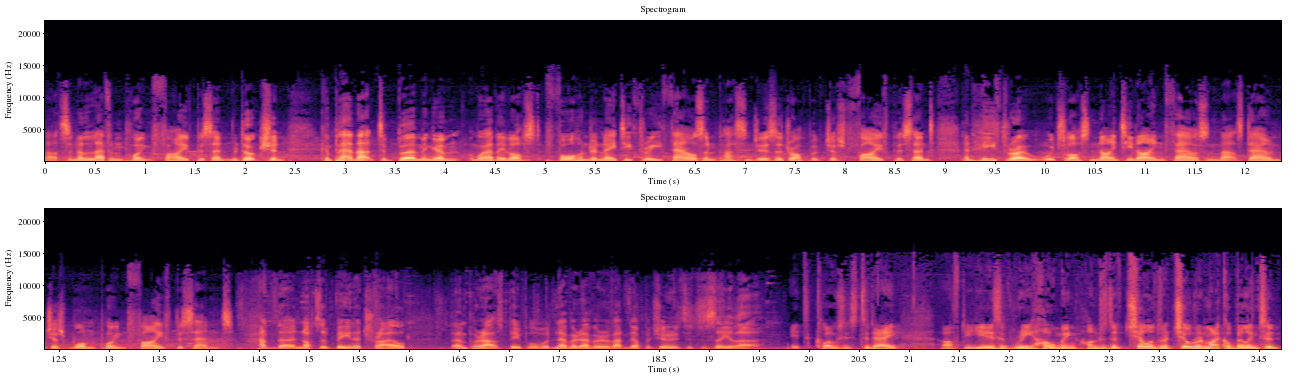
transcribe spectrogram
That's an 11.5% reduction. Compare that to Birmingham, where they lost 483,000 passengers, a drop of just 5%, and Heathrow, which lost 99,000, that's down just 1.5%. Had there not have been a trial, then perhaps people would never ever have had the opportunity to see that. It closes today after years of rehoming hundreds of children. Michael Billington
